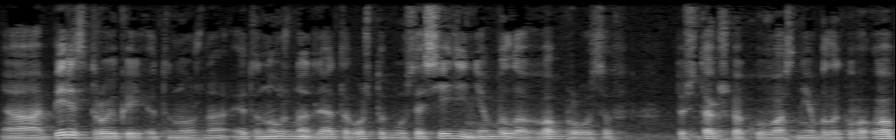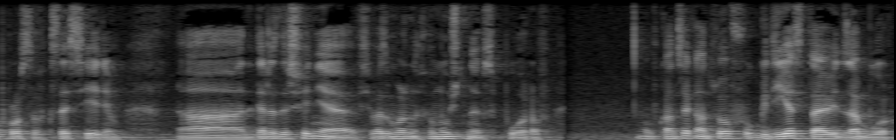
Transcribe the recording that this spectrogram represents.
А, перед стройкой это нужно. Это нужно для того, чтобы у соседей не было вопросов. Точно так же, как у вас не было вопросов к соседям. А, для разрешения всевозможных имущественных споров. В конце концов, где ставить забор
